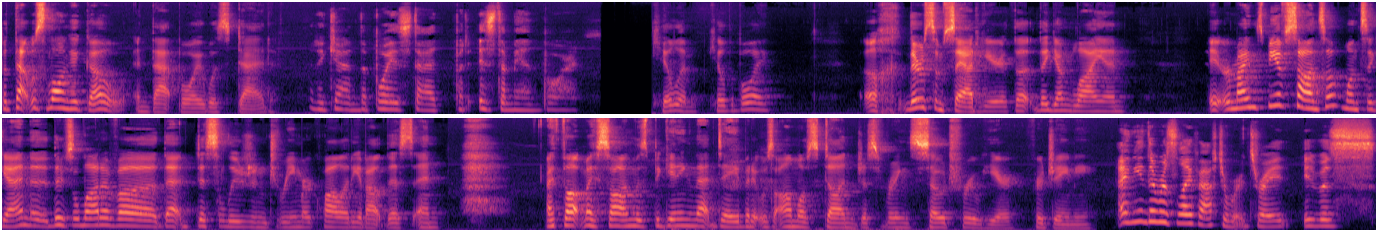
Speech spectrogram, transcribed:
But that was long ago, and that boy was dead. And again, the boy is dead, but is the man born? Kill him. Kill the boy. Ugh, there's some sad here. The the young lion. It reminds me of Sansa once again. Uh, there's a lot of uh, that disillusioned dreamer quality about this, and I thought my song was beginning that day, but it was almost done. Just rings so true here for Jaime. I mean, there was life afterwards, right? It was.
